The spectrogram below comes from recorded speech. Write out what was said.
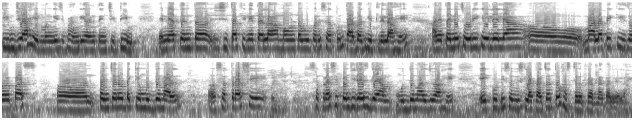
टीम जी आहे मंगेश भांगे आणि त्यांची टीम यांनी अत्यंत शिताफीने त्याला माउंट आबू परिसरातून ताब्यात घेतलेला आहे. आणि त्यांनी चोरी केलेल्या मालापैकी जवळपास पंच्याण्णव टक्के मुद्देमाल सतराशे सतराशे पंचेचाळीस ग्रॅम मुद्देमाल जो आहे एक कोटी सव्वीस लाखाचा तो हस्तगत करण्यात आलेला आहे.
